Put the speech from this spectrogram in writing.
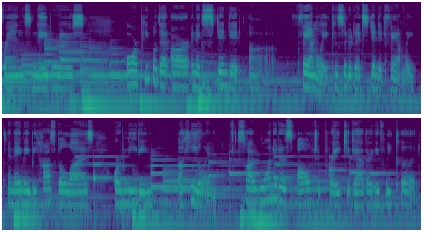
friends, neighbors, or people that are an extended uh, family, considered an extended family, and they may be hospitalized or needing a healing. So I wanted us all to pray together if we could.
